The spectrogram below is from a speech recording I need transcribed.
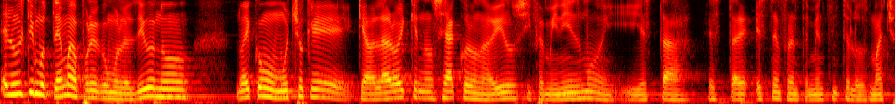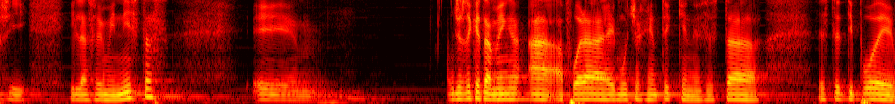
El último tema, porque como les digo, no no hay como mucho que, hablar hoy que no sea coronavirus y feminismo y, esta, este enfrentamiento entre los machos y, las feministas. Eh, yo sé que también afuera hay mucha que quienes esta, este tipo de,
